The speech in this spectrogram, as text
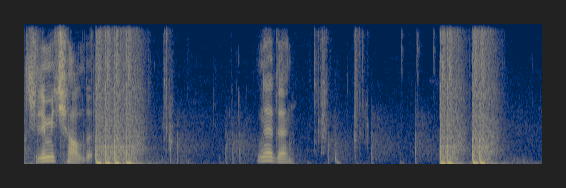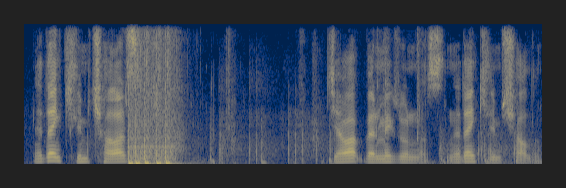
Kilimi çaldı. Neden? Neden kilimi çalarsın ki? Cevap vermek zorundasın. Neden kilimi çaldın?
